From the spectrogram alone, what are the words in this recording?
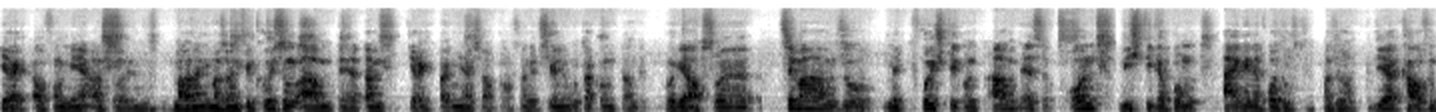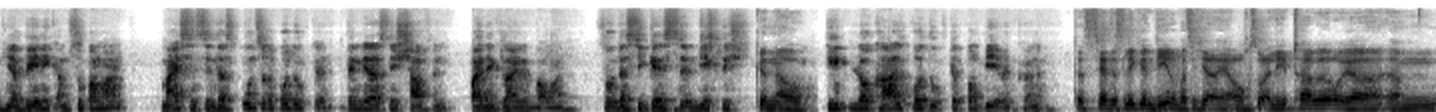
direkt auch vom Meer. Also ich mache dann immer so eine Begrüßung abend, der dann direkt bei mir. Ich habe auch so eine schöne Unterkunft, damit, wo wir auch so eine Zimmer haben, so mit Frühstück und Abendessen. Und wichtiger Punkt, eigene Produkte. Also wir kaufen hier wenig am Supermarkt. Meistens sind das unsere Produkte, wenn wir das nicht schaffen, bei den kleinen Bauern. So dass die Gäste wirklich genau. die Lokalprodukte probieren können. Das ist ja das Legendäre, was ich ja auch so erlebt habe, euer ähm,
